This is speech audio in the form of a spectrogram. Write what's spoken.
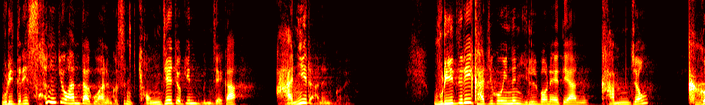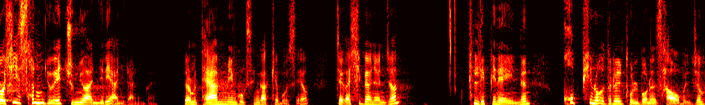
우리들이 선교한다고 하는 것은 경제적인 문제가 아니라는 거예요. 우리들이 가지고 있는 일본에 대한 감정, 그것이 선교의 중요한 일이 아니라는 거예요. 여러분, 대한민국 생각해 보세요. 제가 10여 년 전 필리핀에 있는 코피노들을 돌보는 사업을 좀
